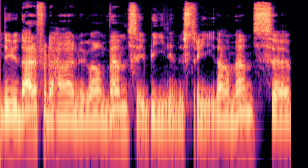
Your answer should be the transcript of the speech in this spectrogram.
det, är ju därför det här nu används i bilindustri, det används eh,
